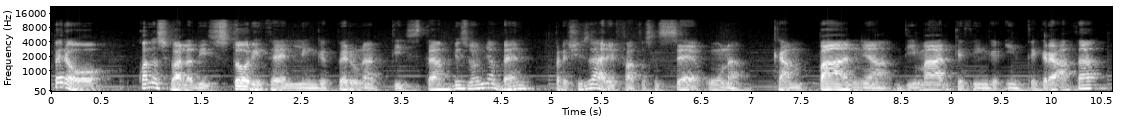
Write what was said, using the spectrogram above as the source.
Però quando si parla di storytelling per un artista bisogna ben precisare il fatto se è una campagna di marketing integrata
